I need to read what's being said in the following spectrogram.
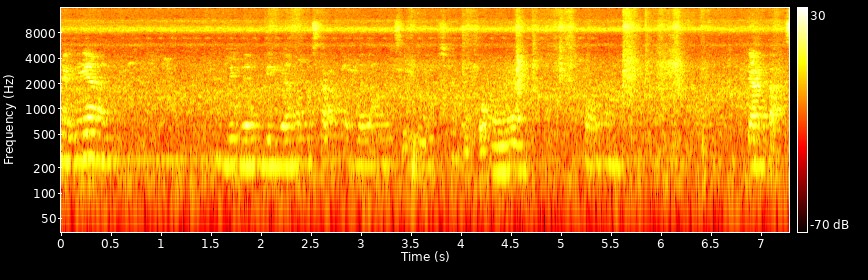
Ganyan. Bigyan-bigyan mo sa akin na lang siguro siya. Ito ko yan. Oo. Gatas.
